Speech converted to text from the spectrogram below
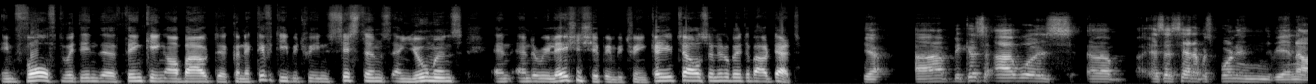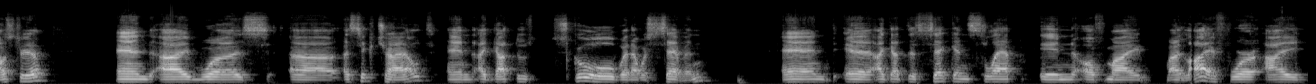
involved within the thinking about the connectivity between systems and humans and, and the relationship in between. Can you tell us a little bit about that? Yeah, uh, because I was, uh, as I said, I was born in Vienna, Austria, and I was uh, a sick child, and I got to school when I was seven, and I got the second slap in of my my life where I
